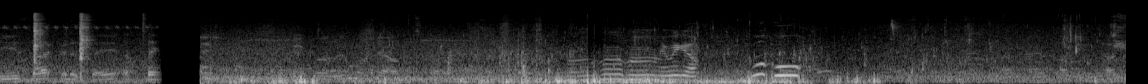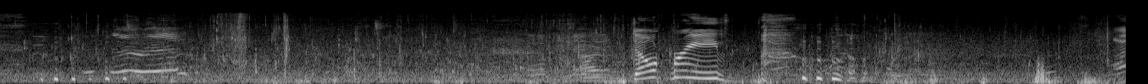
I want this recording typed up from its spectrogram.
he's not gonna say a thing. Mm-hmm, here we go. Woo-hoo. Don't breathe. I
